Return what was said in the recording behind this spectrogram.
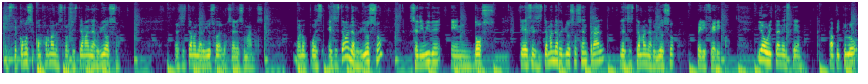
este, cómo se conforma nuestro sistema nervioso. El sistema nervioso de los seres humanos. Bueno, pues el sistema nervioso se divide en dos, que es el sistema nervioso central y el sistema nervioso periférico. Y ahorita en este capítulo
